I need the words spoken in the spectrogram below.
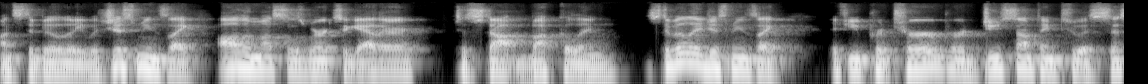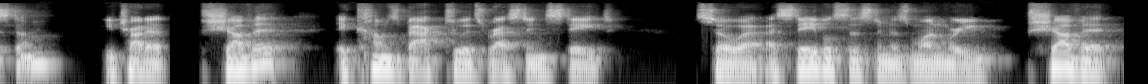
on stability, which just means like all the muscles work together to stop buckling. Stability just means like if you perturb or do something to a system, you try to shove it, it comes back to its resting state. So a, a stable system is one where you shove it,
